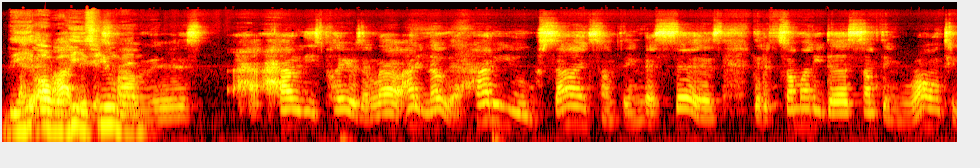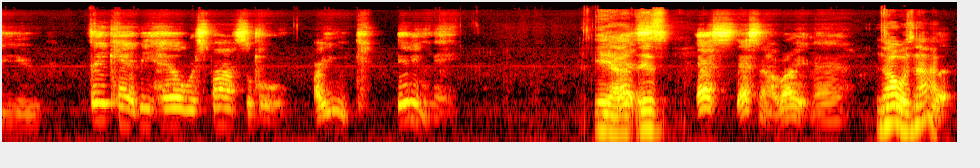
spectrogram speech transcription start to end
the oh well he's human. Is, how do these players allow? I didn't know that. How do you sign something that says that if somebody does something wrong to you, they can't be held responsible? Are you kidding me? Yeah, that's, it's that's that's not right, man. No, it's not. But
